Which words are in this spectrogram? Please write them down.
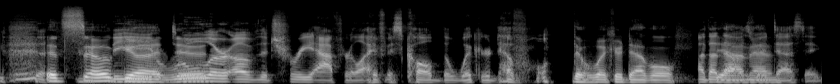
It's so the good, The ruler of the tree afterlife is called the Wicker Devil. The wicker devil. I thought Yeah, that was man. fantastic.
